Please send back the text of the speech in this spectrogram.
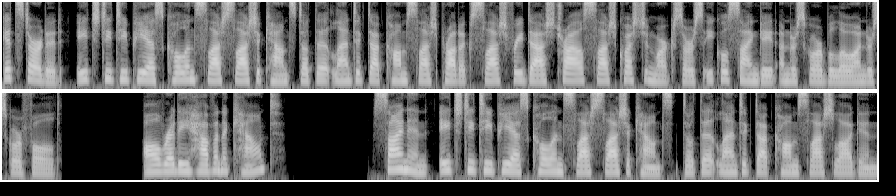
Get started, https colon slash slash accounts.theatlantic.com slash products slash free dash trial slash question mark source equals sign gate underscore below underscore fold. Already have an account? Sign in, https colon slash slash accounts.theatlantic.com slash login.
